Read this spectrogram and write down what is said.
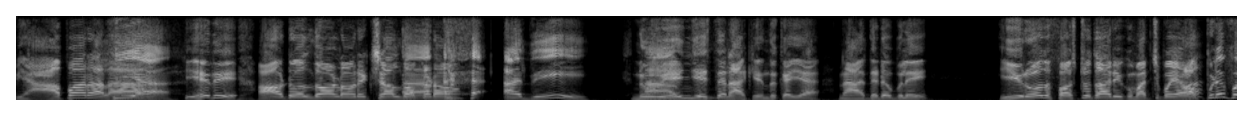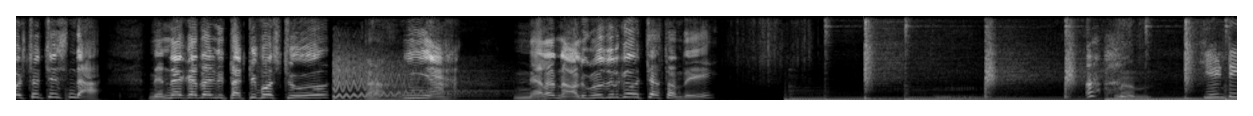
వ్యాపారాలా? యా. ఏది? ఆటోలు దోడడం రిక్షాలు దొక్కడం అది. నువ్వేం చేస్తే నాకెందుకయ్యా? నా అద్దె డబ్బులే. ఈ రోజు ఫస్ట్ తారీఖు మర్చిపోయావా? అప్పుడే ఫస్ట్ వచ్చేసిందా? నిన్నే కదండి థర్టీ ఫస్ట్ నెల నాలుగు రోజులకే వచ్చేస్తుంది. ఏంటి?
